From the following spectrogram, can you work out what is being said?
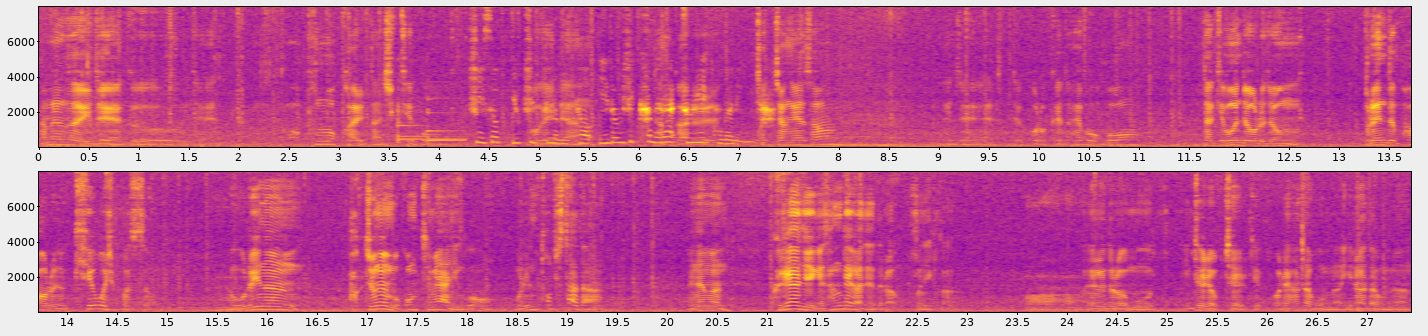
하면서 이제 그 이제 어, 품목화 일단 시키고 시속 거기에 대한 60km 이동식 카메라 주의 단가를 구간입니다. 책정해서 이제, 이제 그렇게도 해보고 일단 기본적으로 좀 브랜드 파워를 좀 키우고 싶었어. 우리는 박정현 목공팀이 아니고 우리는 톱스타다. 왜냐면 그래야지 이게 상대가 되더라고 보니까. 어, 예를 들어 뭐 인테리어 업체 이렇게 거래하다 보면 일하다 보면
